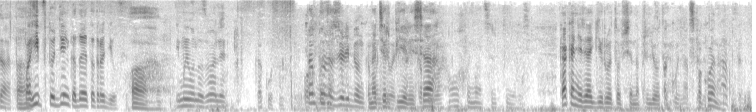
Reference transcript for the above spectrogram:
Да, Ага. погиб в тот день, когда этот родился. Ага. И мы его назвали кокосом. Ох, Там тоже на- с жеребенком. Натерпелись, а? Ох, вы натерпелись. Как они реагируют вообще на прилеты? Спокойно. абсолютно. Спокойно? Абсолютно.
